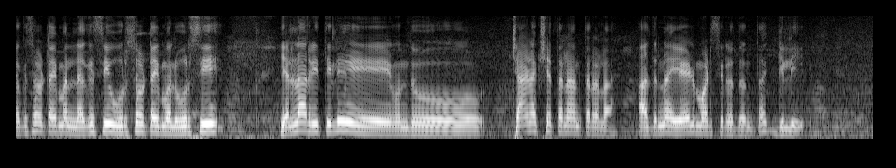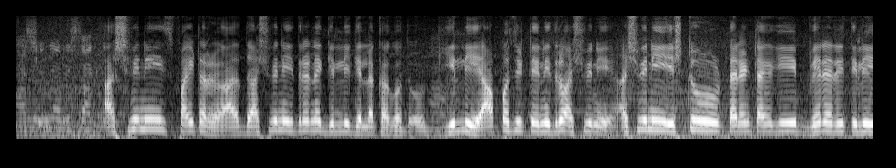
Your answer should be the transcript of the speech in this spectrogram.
ನಗಿಸೋ ಟೈಮಲ್ಲಿ ನಗಿಸಿ, ಉರ್ಸೋ ಟೈಮಲ್ಲಿ ಉರಿಸಿ, ಎಲ್ಲ ರೀತಿಲಿ ಒಂದು ಚಾಣಕ್ಷತನ ಅಂತಾರಲ್ಲ, ಅದನ್ನು ಹೇಳಿ ಮಾಡಿಸಿರೋದಂತ ಗಿಲ್ಲಿ. ಅಶ್ವಿನಿ ಇಸ್ ಫೈಟರ್ ಅದು ಅಶ್ವಿನಿ ಇದ್ರೇ ಗಿಲ್ಲಿ ಗೆಲ್ಲಕ್ಕಾಗೋದು. ಗಿಲ್ಲಿ ಆಪೋಸಿಟ್ ಏನಿದ್ರು ಅಶ್ವಿನಿ. ಅಶ್ವಿನಿ ಎಷ್ಟು ಟ್ಯಾಲೆಂಟ್ ಆಗಿ ಬೇರೆ ರೀತಿಲಿ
